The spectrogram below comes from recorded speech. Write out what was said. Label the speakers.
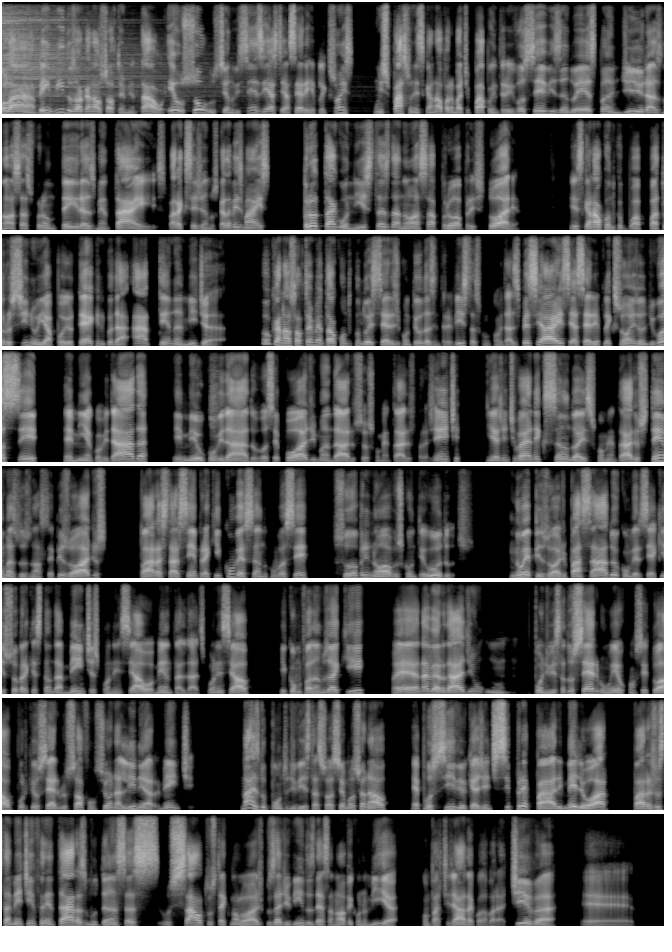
Speaker 1: Olá, bem-vindos ao canal Software Mental. Eu sou Luciano Vicenzi e esta é a série Reflexões, um espaço nesse canal para um bate-papo entre você, visando expandir as nossas fronteiras mentais, para que sejamos cada vez mais protagonistas da nossa própria história. Esse canal conta com o patrocínio e apoio técnico da Atena Mídia. O canal Software Mental conta com duas séries de conteúdo, as entrevistas com convidados especiais e a série Reflexões, onde você é minha convidada e meu convidado. Você pode mandar os seus comentários para a gente e a gente vai anexando a esses comentários temas dos nossos episódios para estar sempre aqui conversando com você sobre novos conteúdos. No episódio passado, eu conversei aqui sobre a questão da mente exponencial ou mentalidade exponencial, e como falamos aqui, é na verdade um, um ponto de vista do cérebro, um erro conceitual, porque o cérebro só funciona linearmente. Mas do ponto de vista socioemocional, é possível que a gente se prepare melhor para justamente enfrentar as mudanças, os saltos tecnológicos advindos dessa nova economia compartilhada, colaborativa, é,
